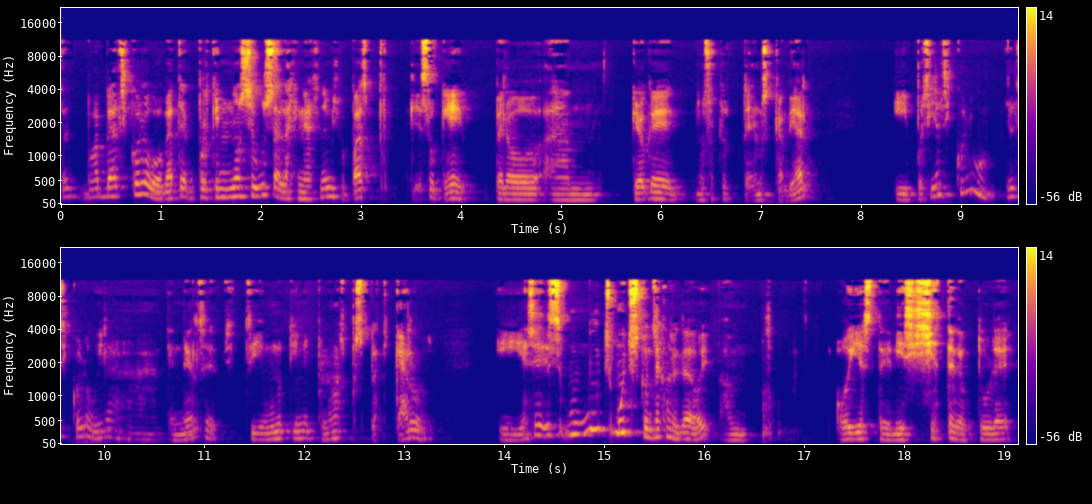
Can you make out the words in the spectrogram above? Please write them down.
ve al psicólogo, véate, porque no se usa la generación de mis papás, eso qué, pero creo que nosotros tenemos que cambiar y pues ir al psicólogo, ir al psicólogo, ir a atenderse, si uno tiene problemas, pues platicarlos. Y ese es muchos, muchos consejos el día de hoy. hoy, este 17 de octubre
